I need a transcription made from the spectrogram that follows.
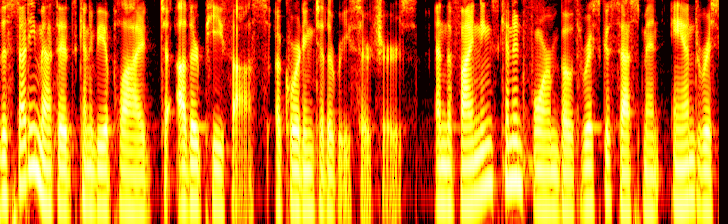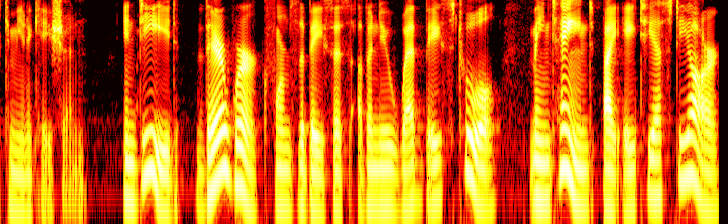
The study methods can be applied to other PFAS, according to the researchers, and the findings can inform both risk assessment and risk communication. Indeed, their work forms the basis of a new web based tool maintained by ATSDR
